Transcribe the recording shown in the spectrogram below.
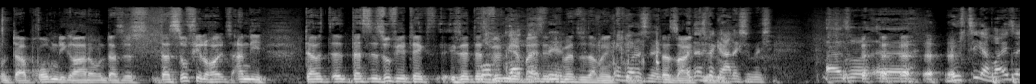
Und da proben die gerade und das ist, das ist so viel Holz, Andi. Da, das ist so viel Text. Ich sag, das Um würden wir beide nicht mehr zusammen Um hinkriegen. Gottes Willen. das das wäre gar nicht. nichts für mich. Also, äh, lustigerweise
